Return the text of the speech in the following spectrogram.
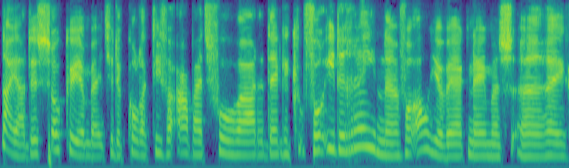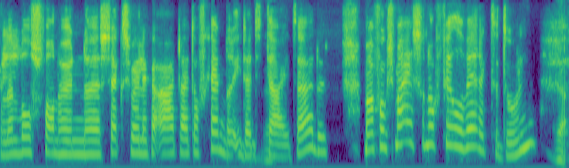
Nou ja, dus zo kun je een beetje de collectieve arbeidsvoorwaarden, denk ik, voor iedereen, uh, voor al je werknemers uh, regelen, los van hun uh, seksuele geaardheid of genderidentiteit. Ja. Hè? Dus, maar volgens mij is er nog veel werk te doen. Ja,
